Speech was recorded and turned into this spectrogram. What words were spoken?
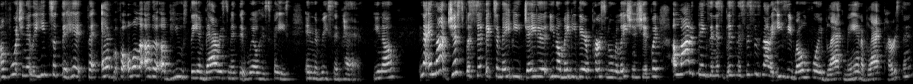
Unfortunately, he took the hit for ever, for all the other abuse, the embarrassment that Will has faced in the recent past. You know, and not just specific to maybe Jada, you know, maybe their personal relationship, but a lot of things in this business. This is not an easy road for a black man, a black person.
